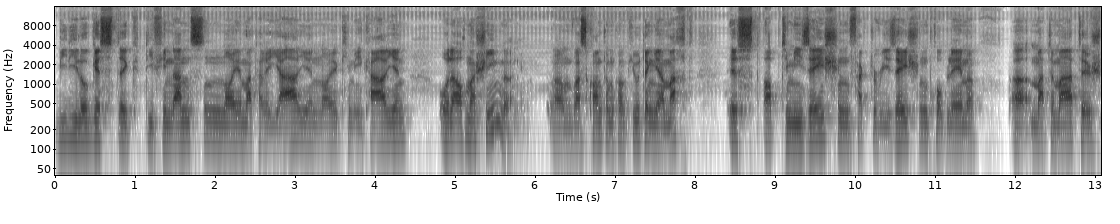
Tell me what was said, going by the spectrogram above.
wie die Logistik, die Finanzen, neue Materialien, neue Chemikalien oder auch Machine Learning. Ähm, was Quantum Computing ja macht, ist Optimization, Factorization Probleme äh, mathematisch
